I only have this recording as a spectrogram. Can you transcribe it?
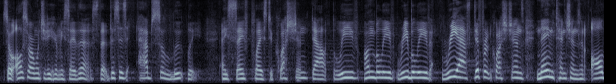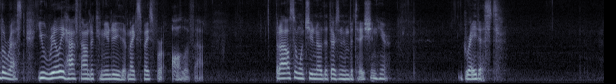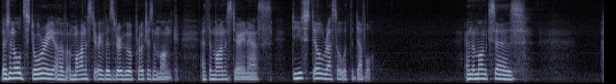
So also I want you to hear me say this, that this is absolutely a safe place to question, doubt, believe, unbelieve, rebelieve, re ask different questions, name tensions, and all the rest. You really have found a community that makes space for all of that. But I also want you to know that there's an invitation here greatest. There's an old story of a monastery visitor who approaches a monk at the monastery and asks, Do you still wrestle with the devil? And the monk says,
